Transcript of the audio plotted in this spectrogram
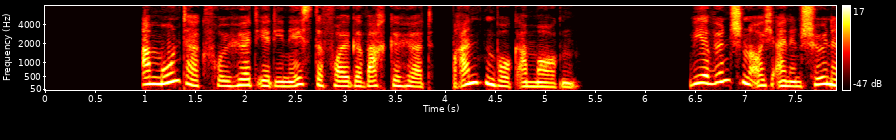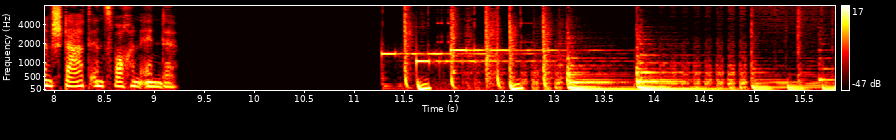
Am Montag früh hört ihr die nächste Folge Wach gehört, Brandenburg am Morgen. Wir wünschen euch einen schönen Start ins Wochenende.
